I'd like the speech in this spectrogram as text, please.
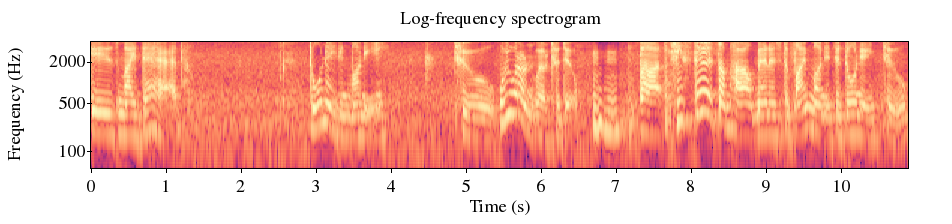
is my dad donating money to, we weren't well to do, mm-hmm. but he still somehow managed to find money to donate to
